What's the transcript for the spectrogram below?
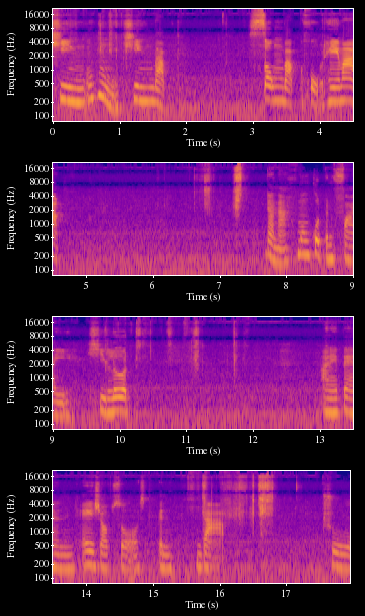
คิงอู้หูคิงแบบ ทรงแบบโหเท่มาก เดี๋ยวนะ มงกุฎเป็นไฟ ชีเลิศอันนี้เป็น Age of Swords เป็นดาบ True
